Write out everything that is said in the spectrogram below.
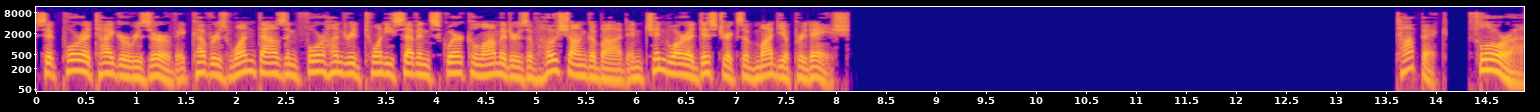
Satpura Tiger Reserve it covers 1,427 square kilometres of Hoshangabad and Chhindwara districts of Madhya Pradesh. Flora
